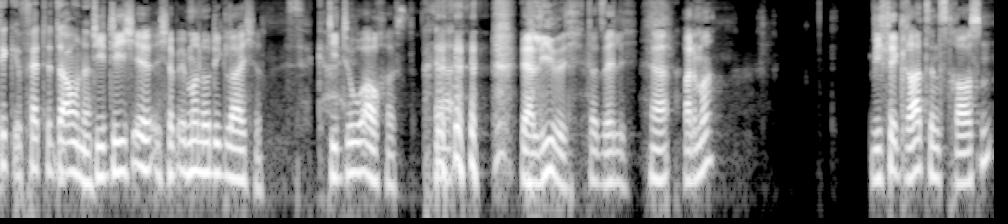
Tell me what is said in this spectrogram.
dicke, fette Daune. Die, die ich, ich habe immer nur die gleiche, die du auch hast. Ja. ja, liebe ich, tatsächlich. ja. Warte mal. Wie viel Grad sind's draußen?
